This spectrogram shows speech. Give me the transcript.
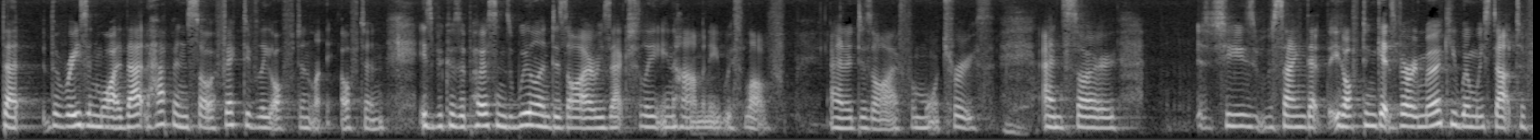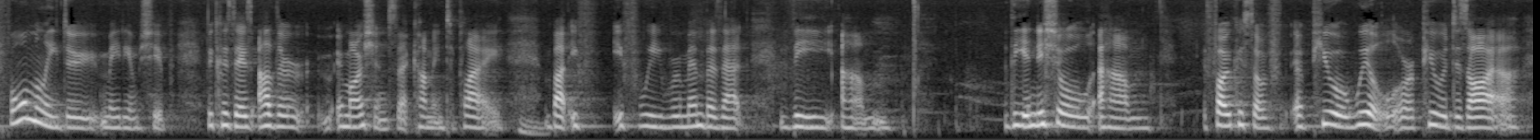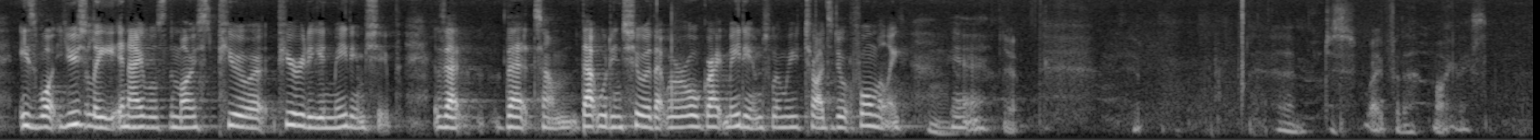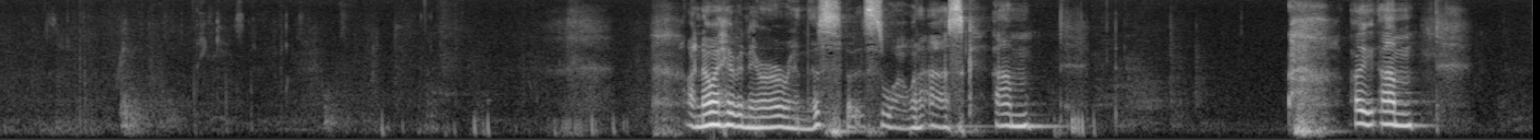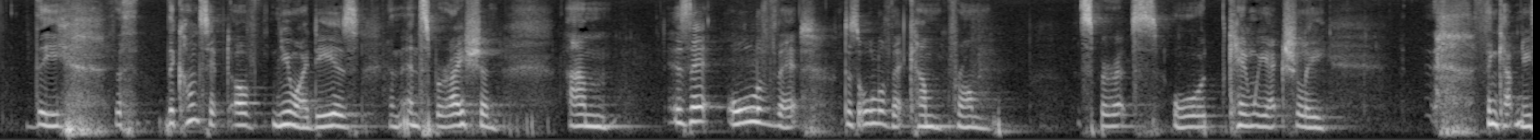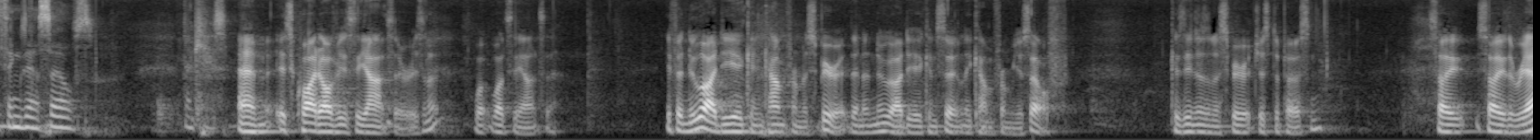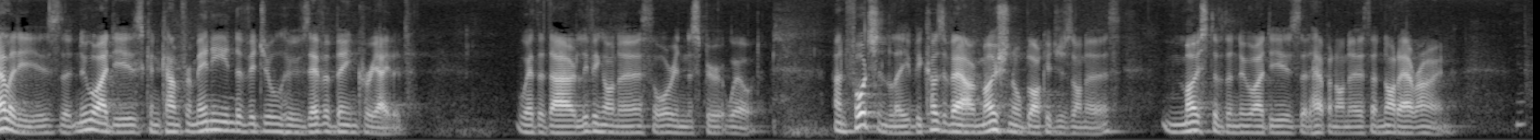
that the reason why that happens so effectively often often is because a person's will and desire is actually in harmony with love and a desire for more truth. And so she was saying that it often gets very murky when we start to formally do mediumship because there's other emotions that come into play. But if if we remember that the um, the initial um, focus of a pure will or a pure desire is what usually enables the most pure purity in mediumship. That that um, that would ensure that we're all great mediums when we tried to do it formally. Yeah. Yeah. Yep. Um, just wait for the mic, thanks. I know I have an error around this, but it's why I want to ask. Um, I, um, the the, the concept of new ideas and inspiration. Um, is that all of that? Does all of that come from spirits, or can we actually think up new things ourselves? I guess. Um, it's quite obvious the answer, isn't it? What, what's the answer? If a new idea can come from a spirit, then a new idea can certainly come from yourself. Because it isn't a spirit just a person? So, so the reality is that new ideas can come from any individual who's ever been created, whether they're living on earth or in the spirit world. Unfortunately, because of our emotional blockages on earth, most of the new ideas that happen on earth are not our own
